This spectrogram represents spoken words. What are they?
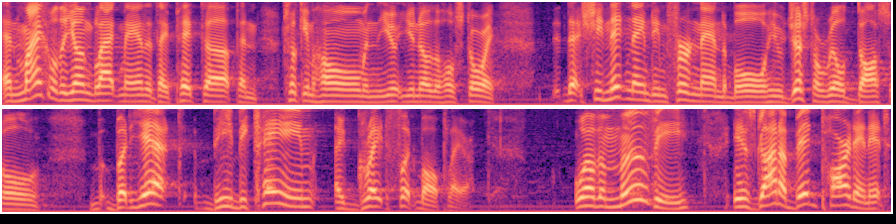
And Michael, the young black man that they picked up and took him home, and you, you know the whole story, that she nicknamed him Ferdinand the Bull. He was just a real docile, but yet he became a great football player. Well, the movie is got a big part in it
